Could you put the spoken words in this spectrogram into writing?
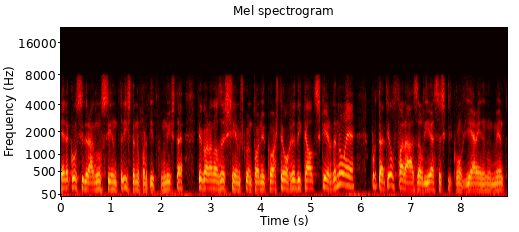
era considerado um centrista no Partido Comunista, que agora nós achemos que o António Costa é um radical de esquerda. Não é. Portanto, ele fará as alianças que lhe convierem no momento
